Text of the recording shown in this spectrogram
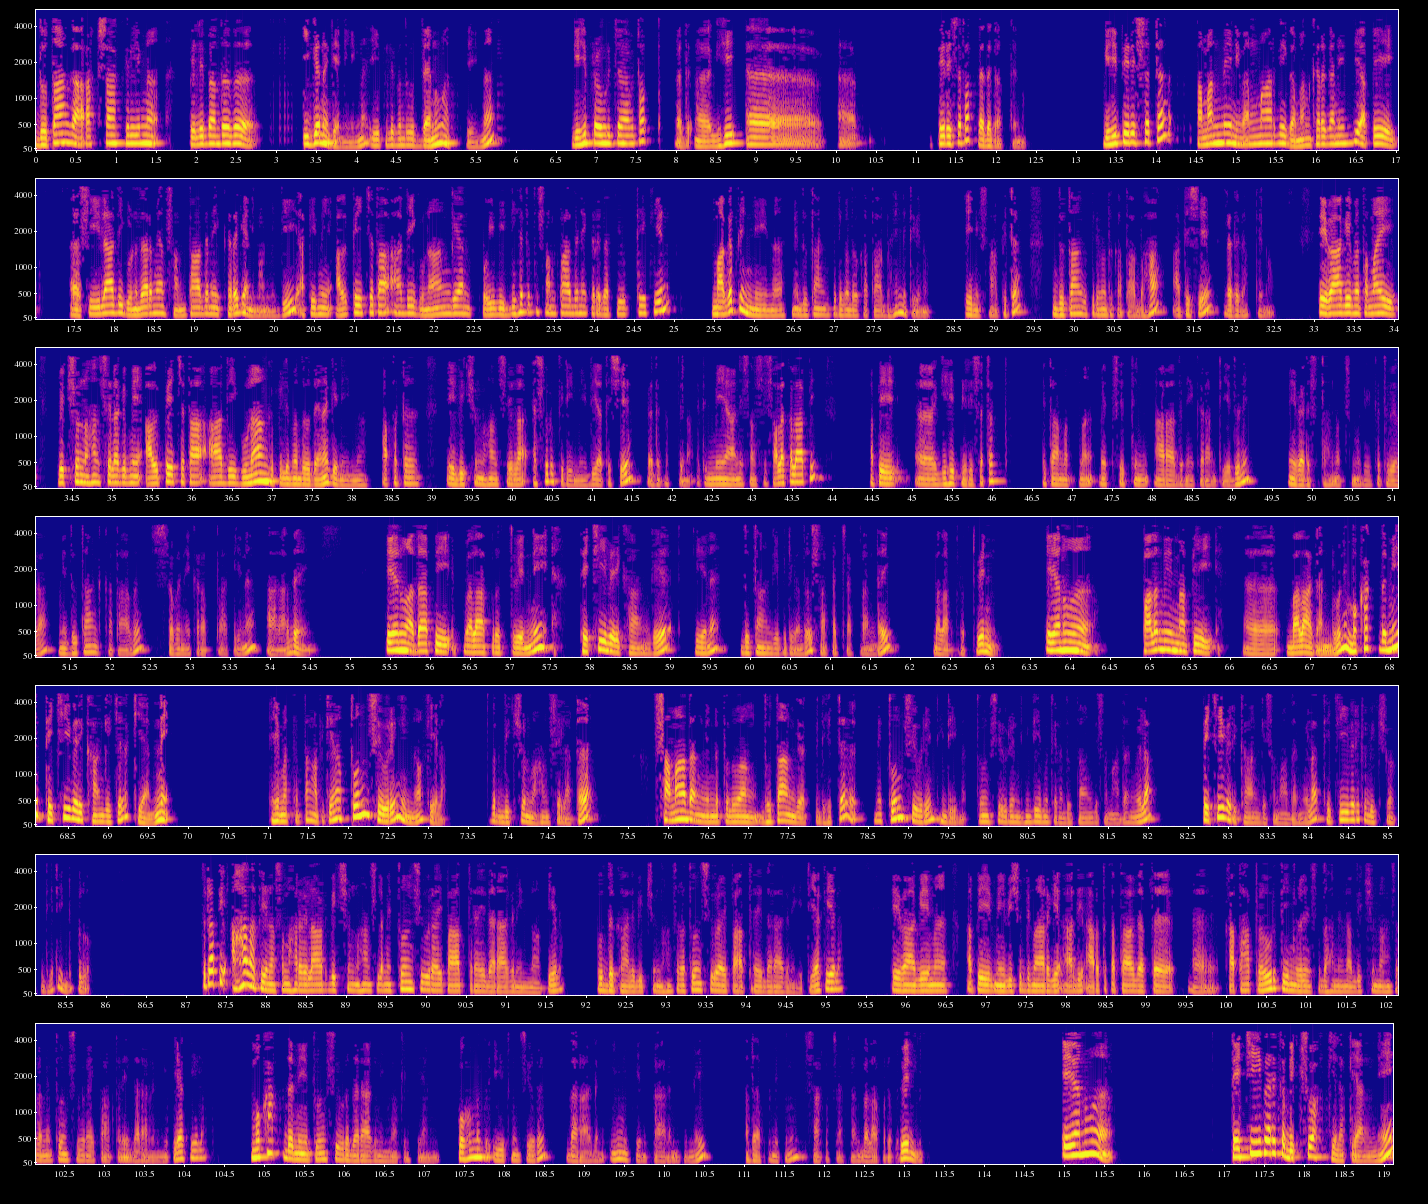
දුතාංග ආරක්ෂා කිරීම පිළිබඳව ඉගෙන ගැනීම, ඒ පිළිබඳව දැනුවත් වීම ගිහි ප්‍රවෘජාවටත් ගිහි පිරිසටත් වැදගත් වෙනවා. ගිහි පිරිසට Taman මේ නිවන් මාර්ගයේ ගමන් කරගනිද්දී අපේ ශීලාදී ගුණධර්මයන් සම්පාදනය කරගැනීමේදී අපි මේ අල්පේච්ඡතා ආදී ගුණාංගයන් කොයි විදිහටද සම්පාදනය කරගත යුත්තේ කියන මඟ පෙන්වීම මේ දුතාංග පිළිබඳව කතා බහෙන් නැති වෙනවා. ඒ නිසා අපිට දුතාංග පිළිබඳව කතා බහ අතිශය වැදගත් වෙනවා. ඒ වගේම තමයි වික්ෂුන් වහන්සේලාගේ මේ අල්පේච්ඡතා ආදී ගුණාංග පිළිබඳව දැන ගැනීම අපට ඒ වික්ෂුන් වහන්සේලා ඇසුරු කිරීමේදී අතිශය වැදගත් වෙනවා. ඉතින් මේ ආනිසංස සලකලා අපි අපේ ගිහි පිරිසටත් ඊ타මත්ම මෙත් සිතින් ආරාධනය කරන්න යෙදුනේ මේ වැඩසටහනත් සමග එකතු වෙලා මේ දුතාංග කතාව ශ්‍රවණය කරත්තා කියන ආරාධනය. ඒ අනුව අද අපි බලාපොරොත්තු වෙන්නේ තෙචීවරිකාංගය කියන දුතාංගය පිළිබඳව සාකච්ඡා කරන්නයි බලාපොරොත්තු වෙන්නේ. ඒ අනුව පළමුවෙන් අපි බලා ගන්න ඕනේ මොකක්ද මේ තෙචීවරිකාංගය කියලා කියන්නේ. එහෙමත් නැත්නම් අපි කියන තුන් සිවුරෙන් ඉන්නවා කියලා. ඒකට භික්ෂුන් වහන්සේලාට සමාදන් වෙන්න පුළුවන් දුතාංගයක් විදිහට මේ තුන් සිවුරෙන් හිඳීම. තුන් සිවුරෙන් හිඳීම කියන දුතාංගය සමාදන් වෙලා තෙචීවරිකාංගය සමාදන් වෙලා තෙචීවරික භික්ෂුවක් විදිහට ඉන්න පුළුවන්. ඒකට අපි අහලා තියෙන සමහර වෙලාවට භික්ෂුන් වහන්සේලා මේ තුන් සිවුරයි පාත්‍රයයි දරාගෙන ඉන්නවා කියලා. බුද්ධ කාලේ භික්ෂුන් වහන්සේලා තුන් සිවුරයි පාත්‍රයයි දරාගෙන හිටියා කියලා. ඒ වගේම අපේ මේ විසුද්ධි මාර්ගයේ ආදී අර්ථ කතාගත කතා ප්‍රවෘත්තින් වලින් සඳහන් වෙන භික්ෂුන් වහන්සේලා මේ තුන් සිවුරයි පාත්‍රයයි දරාගෙන හිටියා කියලා. මොකක්ද මේ තුන් සිවුර දරාගෙන ඉන්නවා කියන්නේ? කොහොමද මේ තුන් සිවුර දරාගෙන ඉන්නේ කියන කාරණේ තමයි අද අපි මෙතන සාකච්ඡා කරන්න බලාපොරොත්තු වෙන්නේ. ඒ අනුව තෙචීවරක භික්ෂුවක් කියලා කියන්නේ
